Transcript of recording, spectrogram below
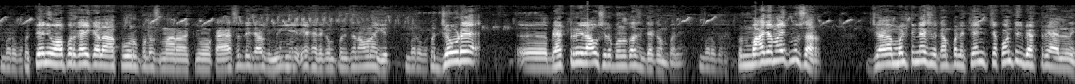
बरोबर. पण त्यांनी वापर काय केला पोर प्लस मारा किंवा काय असेल त्याचे औषध. मी एखाद्या कंपनीचं नाव नाही घेत. बरोबर. पण जेवढे बॅक्टेरियल औषधं बनवत असेल त्या कंपन्या बरोबर. पण माझ्या माहितीनुसार ज्या मल्टीनॅशनल कंपन्या त्यांच्या कोणत्याच बॅक्टेरिया आल्या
